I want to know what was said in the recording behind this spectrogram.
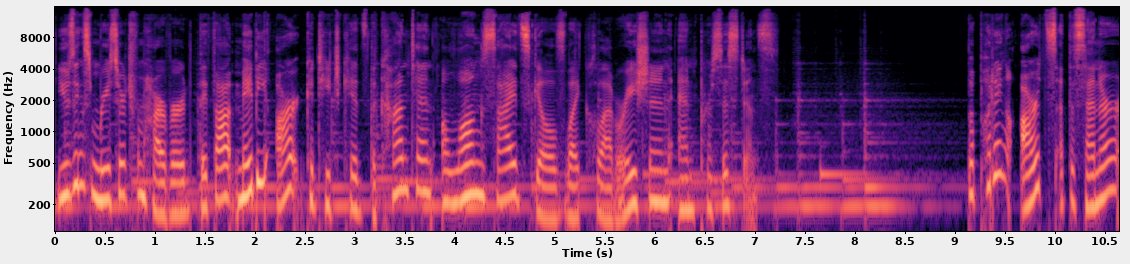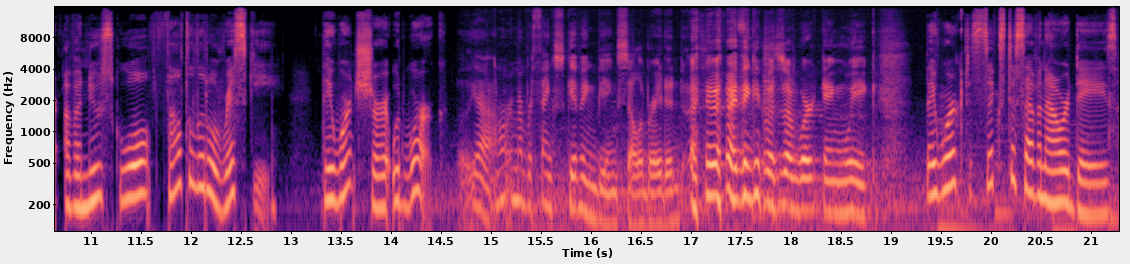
Using some research from Harvard, they thought maybe art could teach kids the content alongside skills like collaboration and persistence. But putting arts at the center of a new school felt a little risky. They weren't sure it would work. Yeah, I don't remember Thanksgiving being celebrated. I think it was a working week. They worked six to seven hour days,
